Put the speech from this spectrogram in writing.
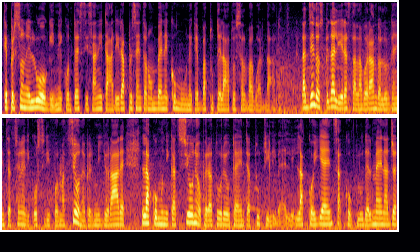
che persone e luoghi nei contesti sanitari rappresentano un bene comune che va tutelato e salvaguardato. L'azienda ospedaliera sta lavorando all'organizzazione di corsi di formazione per migliorare la comunicazione operatore-utente a tutti i livelli. L'accoglienza, conclude il manager,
